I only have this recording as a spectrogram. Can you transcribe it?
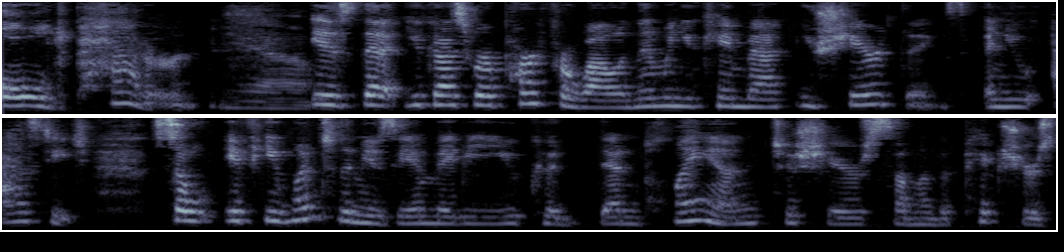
old pattern Yeah. is that you guys were apart for a while and then when you came back you shared things and you asked each so if you went to the museum maybe you could then plan to share some of the pictures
